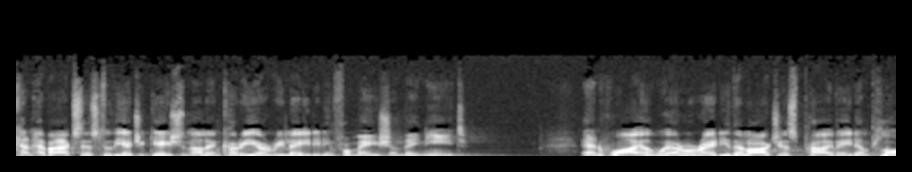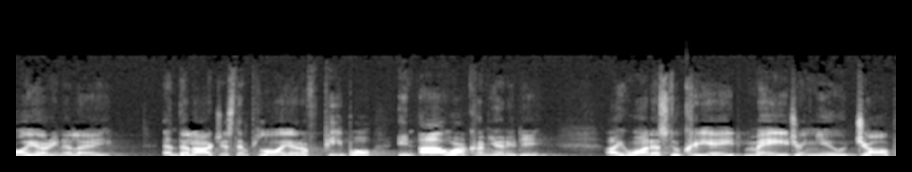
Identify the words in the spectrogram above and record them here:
can have access to the educational and career related information they need. And while we're already the largest private employer in LA and the largest employer of people in our community, I want us to create major new job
